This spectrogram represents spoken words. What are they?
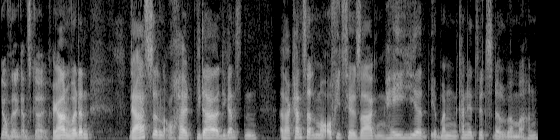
Ja, wäre ganz geil. Keine Ahnung, weil dann, da hast du dann auch halt wieder die ganzen, da kannst du dann mal offiziell sagen, hey, hier, man kann jetzt Witze darüber machen.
